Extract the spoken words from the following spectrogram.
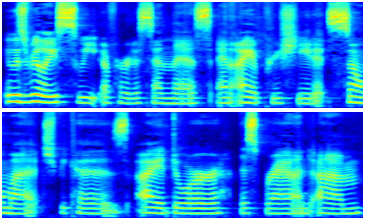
it was really sweet of her to send this and I appreciate it so much because I adore this brand. Um,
